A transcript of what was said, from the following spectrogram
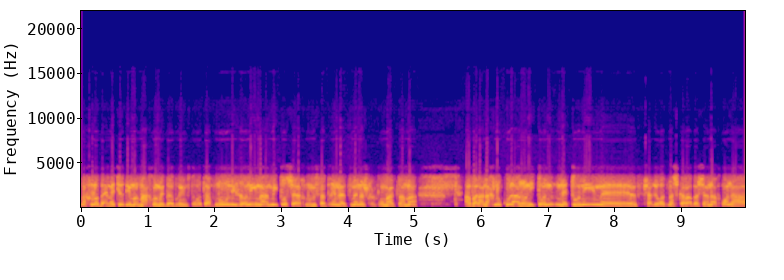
אנחנו לא באמת יודעים על מה אנחנו מדברים. זאת אומרת, אנחנו ניזונים מהמיתוס שאנחנו מספרים לעצמנו שאנחנו מעצמה, אבל אנחנו כולנו נתונים, אה, אפשר לראות מה שקרה בשנה האחרונה,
